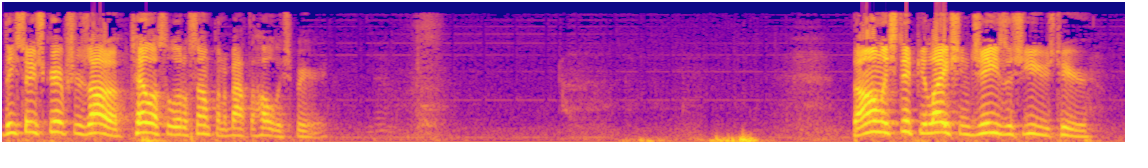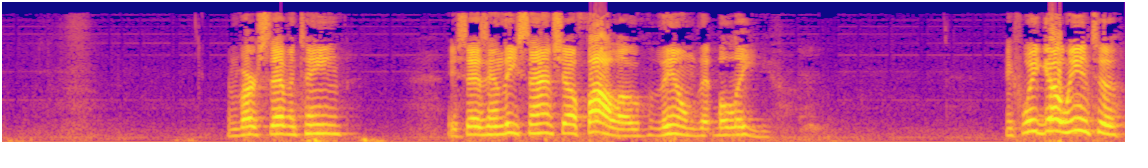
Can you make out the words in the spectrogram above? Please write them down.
These two scriptures ought to tell us a little something about the Holy Spirit. The only stipulation Jesus used here in verse 17, it says, And these signs shall follow them that believe. If we go into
